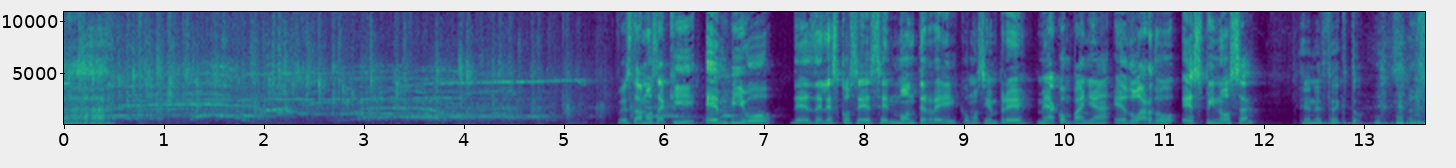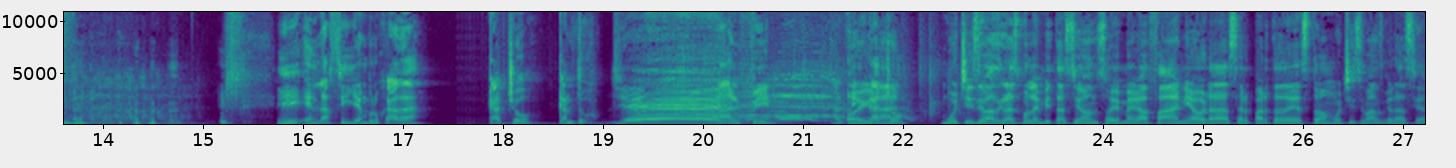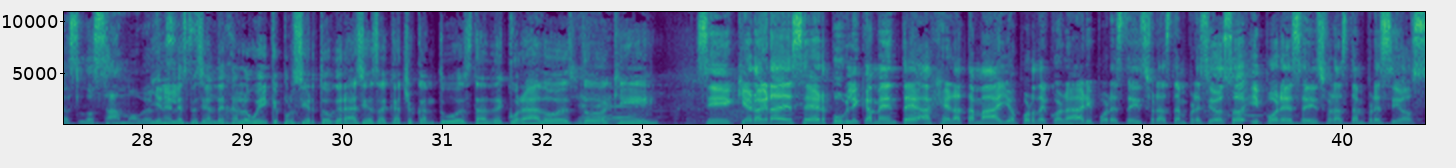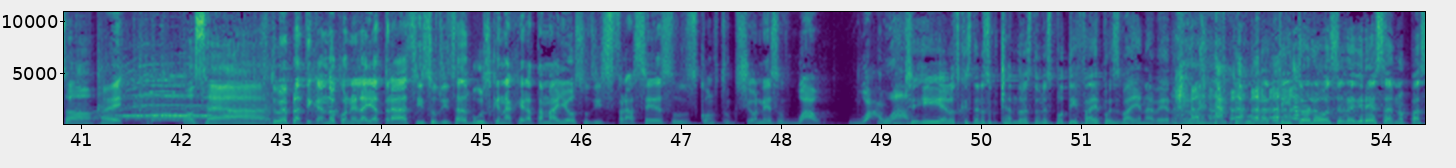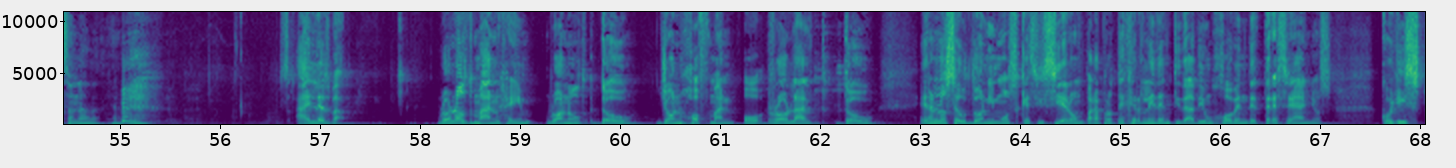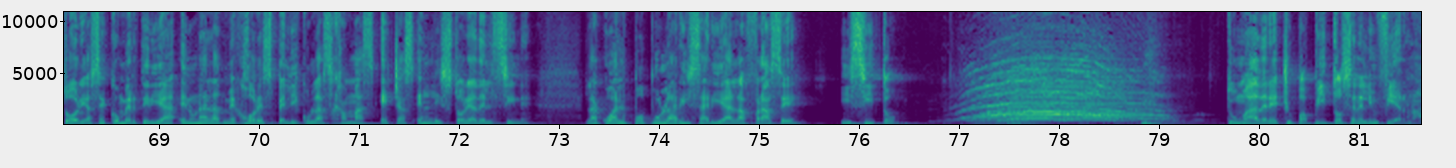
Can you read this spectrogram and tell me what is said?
Ah. Pues estamos aquí en vivo desde el escocés en Monterrey. Como siempre, me acompaña Eduardo Espinosa. En efecto. y en la silla embrujada, Cacho Cantú. ¡Yeah! Al fin. Al fin, Oigan, Cacho. Muchísimas gracias por la invitación. Soy mega fan y ahora ser parte de esto, muchísimas gracias. Los amo, bebés. Y en el especial de Halloween, que por cierto, gracias a Cacho Cantú, está decorado esto aquí. Sí, quiero agradecer públicamente a Jera Tamayo por decorar y por este disfraz tan precioso y por ese disfraz tan precioso. O sea, estuve platicando con él ahí atrás y sus disfraces. Busquen a Jera Tamayo, sus disfraces, sus construcciones. ¡Wow! ¡Wow! wow. Sí, a los que están escuchando esto en Spotify, pues vayan a verlo en YouTube un ratito y luego se regresa, no pasa nada. Ya. Ahí les va. Ronald Mannheim, Ronald Doe, John Hoffman o Roland Doe eran los seudónimos que se hicieron para proteger la identidad de un joven de 13 años, cuya historia se convertiría en una de las mejores películas jamás hechas en la historia del cine, la cual popularizaría la frase, y cito, Tu madre chupapitos en el infierno.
